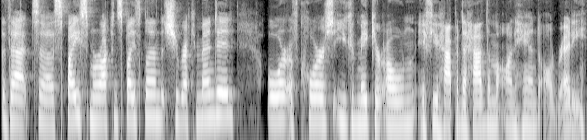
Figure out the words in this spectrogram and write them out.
that uh, spice Moroccan spice blend that she recommended, or, of course, you can make your own if you happen to have them on hand already.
